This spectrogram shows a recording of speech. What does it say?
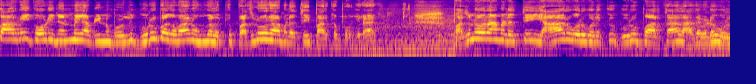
பார்வை கோடி நன்மை அப்படின்னும் பொழுது குரு பகவான் உங்களுக்கு பதினோராம் இடத்தை பார்க்க போகிறார். பதினோராம் இடத்தை யார் ஒருவனுக்கு குரு பார்த்தால் அதை விட ஒரு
